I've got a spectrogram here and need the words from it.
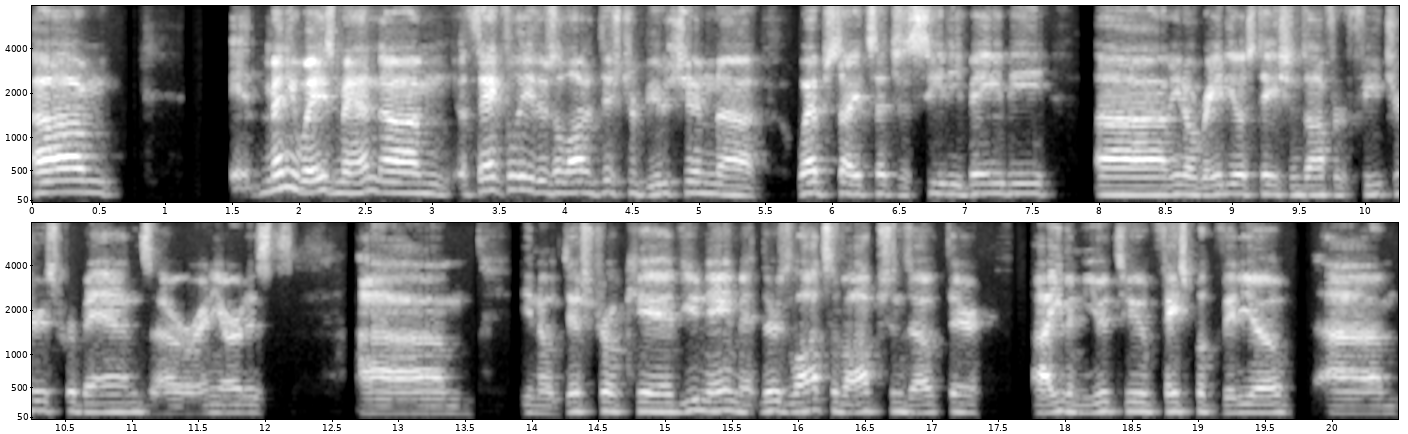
Um, in many ways, man. Um, thankfully, there's a lot of distribution uh, websites such as CD Baby. Uh, you know, radio stations offer features for bands or any artists. Um, you know, DistroKid, you name it. There's lots of options out there. Uh, even YouTube, Facebook video. Um,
